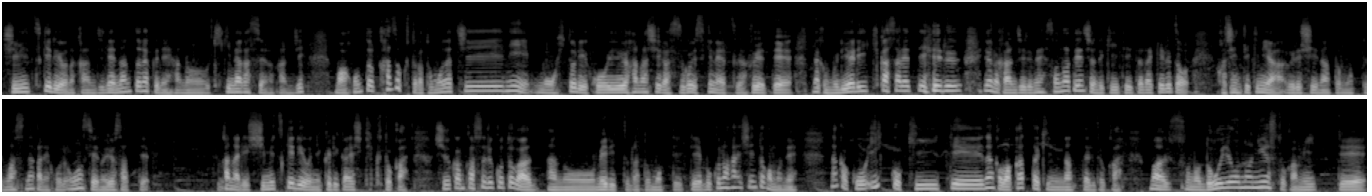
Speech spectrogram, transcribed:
染みつけるような感じでなんとなくねあの聞き流すような感じ。まあ本当家族とか友達にもう一人こういう話がすごい好きなやつが増えてなんか無理やり聞かされているような感じでねそんなテンションで聞いていただけると個人的には嬉しいなと思ってます。なんかねこれ音声の良さってかなり染みつけるように繰り返し聞くとか習慣化することがあのメリットだと思っていて僕の配信とかもねなんかこう1個聞いてなんか分かった気になったりとかまあその同様のニュースとか見て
